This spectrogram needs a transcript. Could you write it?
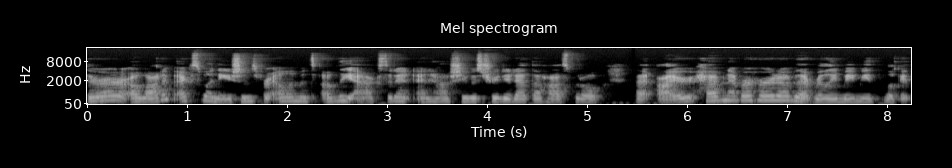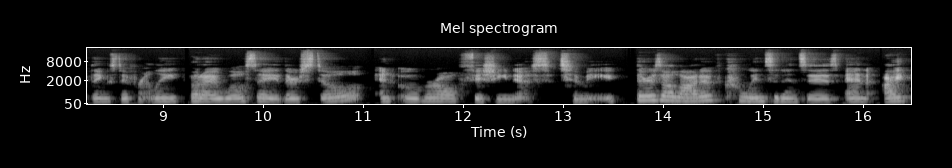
There are a lot of explanations for elements of the accident and how she was treated at the hospital that I have never heard of that really made me look at things differently. But I will say there's still an overall fishiness to me. There's a lot of coincidences, and I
